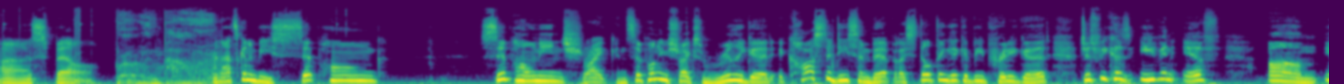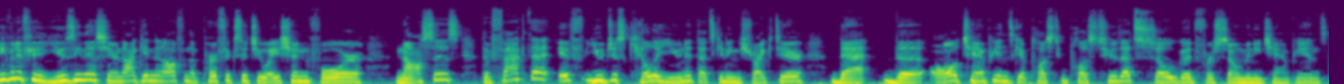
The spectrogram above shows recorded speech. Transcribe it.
uh, spell. And that's going to be Sip Hong Siphoning Strike. And Siphoning Strike's really good. It costs a decent bit, but I still think it could be pretty good. Just because even if um even if you're using this and you're not getting it off in the perfect situation for Nasus, the fact that if you just kill a unit that's getting strike tier, that the all champions get plus two plus two, that's so good for so many champions.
